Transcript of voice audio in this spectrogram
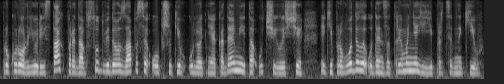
Прокурор Юрій Стах передав в суд відеозаписи обшуків у льотній академії та училищі, які проводили у день затримання її працівників.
